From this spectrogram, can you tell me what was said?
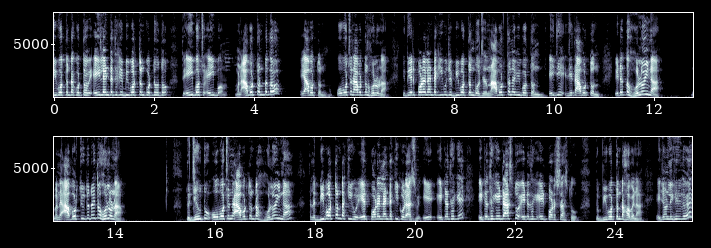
বিবর্তনটা করতে হবে, এই লাইনটা থেকে বিবর্তন করতে হতো। তো এই বছর এই মানে আবর্তনটা তো, এই আবর্তন, ও বচনে আবর্তন হলো না। কিন্তু এরপরে লাইনটা কি বলছে? বিবর্তন বলছে। মানে আবর্তনে বিবর্তন। এই যে, যেটা আবর্তন, এটা তো হলোই না। মানে আবর্তিতটাই তো হলো না। তো যেহেতু ও বচনে আবর্তনটা হলোই না, তাহলে বিবর্তনটা কী করে, এর পরের লাইনটা কী করে আসবে? এ, এটা থেকে এটা থেকে এটা আসতো, এটা থেকে এর পরেরটা আসতো। তো বিবর্তনটা হবে না। এই জন্য লিখে দিতে হবে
